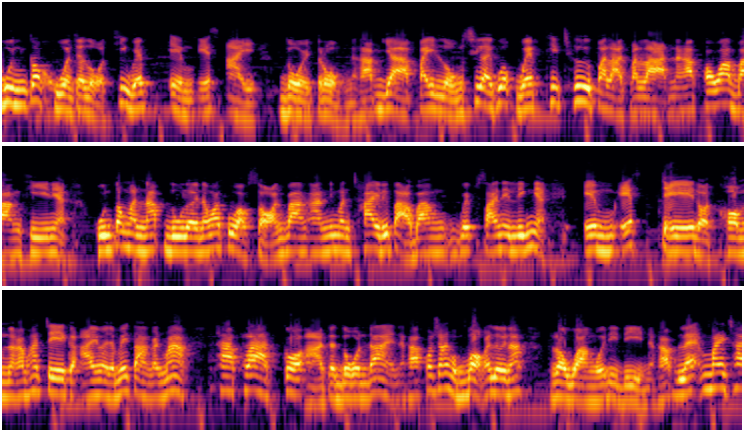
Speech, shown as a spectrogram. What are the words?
คุณก็ควรจะโหลดที่เว็บ MSI โดยตรงนะครับ อย่าไปหลงเชื่อพวกเว็บที่ชื่อประหลาดประหลาดๆนะครับ เพราะว่าบางทีเนี่ยคุณต้องมานับดูเลยนะว่าตัวอักษรบางอันนี่มันใช่หรือเปล่า บางเว็บไซต์ในลิงก์เนี่ย msj.com นะครับ ถ้า J กับ I มันอาจจะไม่ต่างกันมาก ถ้าพลาดก็อาจจะโดนได้นะครับ เพราะฉะนั้นผมบอกให้เลยนะ ระวังไว้ดีๆนะครับ และไม่ใช่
